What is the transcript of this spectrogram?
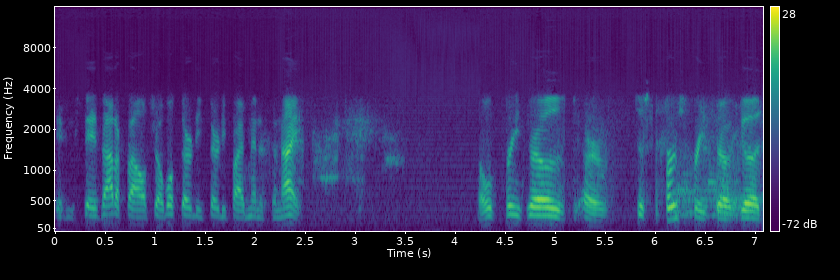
if he stays out of foul trouble, 30, 35 minutes a night. Both free throws, or just the first free throw, good.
